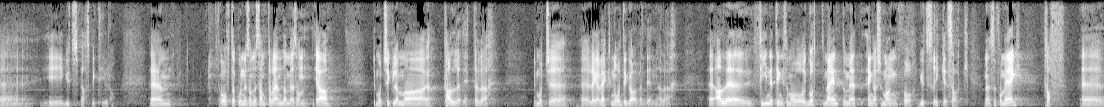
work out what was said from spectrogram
eh, i Guds perspektiv. Da. Eh, og Ofte kunne sånne samtaler ende med sånn Ja, du må ikke glemme kallet ditt, eller du må ikke eh, legge vekk nådegaven din, eller eh, Alle fine ting som har vært godt meint og med et engasjement for Guds rike sak, men som for meg traff eh,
